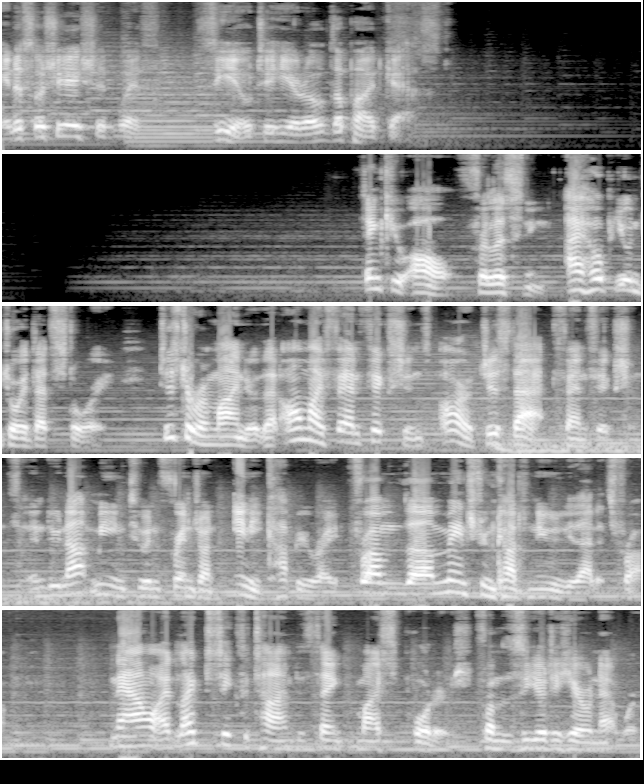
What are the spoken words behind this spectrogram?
in association with Zero to Hero, the podcast. Thank you all for listening. I hope you enjoyed that story. Just a reminder that all my fan fictions are just that, fan fictions, and do not mean to infringe on any copyright from the mainstream continuity that it's from. Now, I'd like to take the time to thank my supporters from the Zero to Hero Network.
